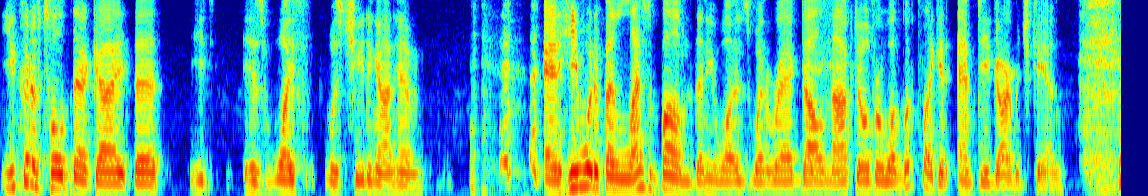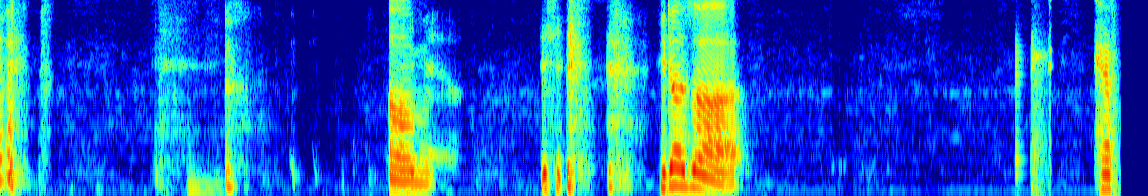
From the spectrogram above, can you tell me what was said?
you could have told that guy that he his wife was cheating on him. And he would have been less bummed than he was when ragdoll knocked over what looked like an empty garbage can. Um he, he does uh half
